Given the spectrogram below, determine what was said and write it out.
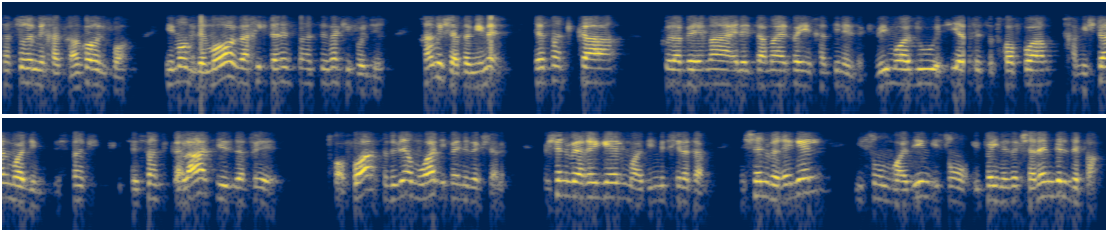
encore une fois. Il manque des mots, c'est ça qu'il faut dire. Il y a cinq cas que la BMA, elle est tama, elle paye khatinezek. Vi moadou, et si elle a fait ça trois fois, chamishtan moadim. Ces cinq cas-là, s'il les a fait trois fois, ça devient moad, il paye nezek shalem. Mishen veregel, moadim, mitrilatam. Mishen veregel, ils sont moadim, ils sont, ils payent nezek shalem dès le départ.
